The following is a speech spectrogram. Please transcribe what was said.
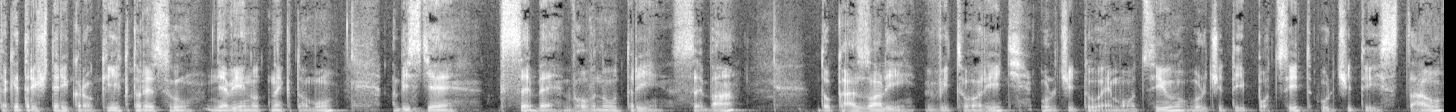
také 3-4 kroky, ktoré sú nevyhnutné k tomu, aby ste v sebe, vo vnútri seba, dokázali vytvoriť určitú emóciu, určitý pocit, určitý stav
